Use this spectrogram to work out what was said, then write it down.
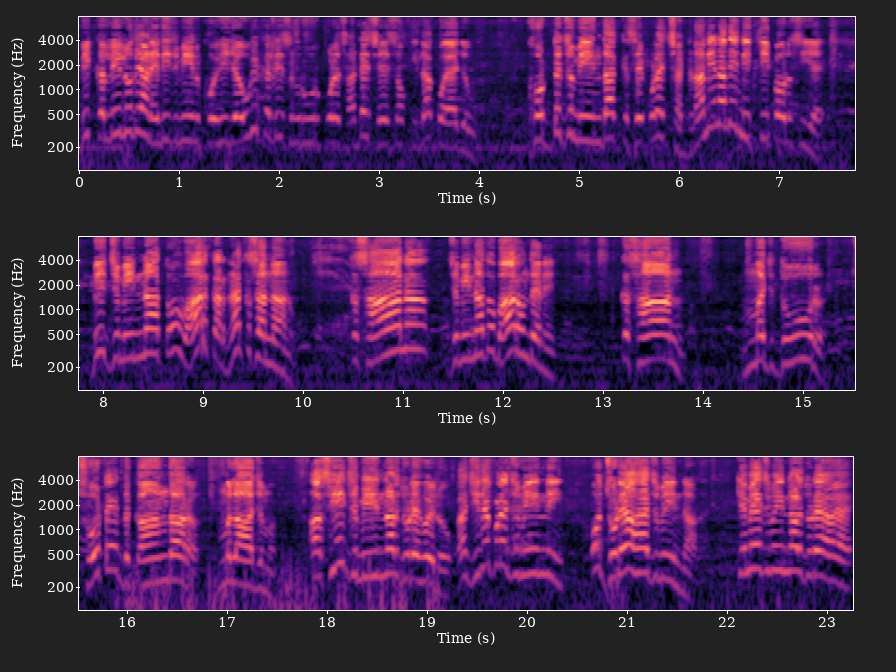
ਵੀ ਕੱਲੀ ਲੁਧਿਆਣੇ ਦੀ ਜ਼ਮੀਨ ਖੋਹੀ ਜਾਊਗੀ, ਕੱਲੀ ਸੰਗਰੂਰ ਕੋਲੇ 650 ਕਿੱਲਾ ਖੋਇਆ ਜਾਊ। ਖੁੱਡ ਜ਼ਮੀਨ ਦਾ ਕਿਸੇ ਕੋਲੇ ਛੱਡਣਾ ਨਹੀਂ, ਇਹਨਾਂ ਦੀ ਨੀਤੀ ਪਾਲਿਸੀ ਹੈ ਵੀ ਜ਼ਮੀਨਾਂ ਤੋਂ ਬਾਹਰ ਕਰਨਾ ਕਿਸਾਨਾਂ ਨੂੰ। ਕਿਸਾਨ ਜ਼ਮੀਨਾਂ ਤੋਂ ਬਾਹਰ ਹੁੰਦੇ ਨੇ। ਕਿਸਾਨ, ਮਜ਼ਦੂਰ, ਛੋਟੇ ਦੁਕਾਨਦਾਰ, ਮੁਲਾਜ਼ਮ, ਅਸੀਂ ਜ਼ਮੀਨ ਨਾਲ ਜੁੜੇ ਹੋਏ ਲੋਕ ਆ ਜਿਹਦੇ ਕੋਲੇ ਜ਼ਮੀਨ ਨਹੀਂ, ਉਹ ਜੁੜਿਆ ਹੋਇਆ ਜ਼ਮੀਨ ਨਾਲ। ਕਿਵੇਂ ਜ਼ਮੀਨ ਨਾਲ ਜੁੜਿਆ ਹੋਇਆ ਹੈ?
